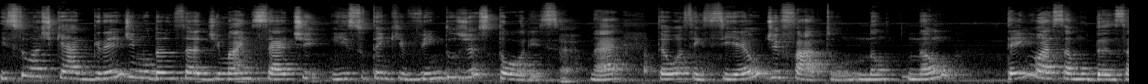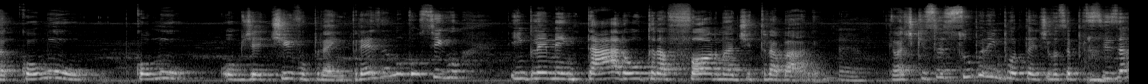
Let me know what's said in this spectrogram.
isso eu acho que é a grande mudança de mindset e isso tem que vir dos gestores, é. né? Então, assim, se eu de fato não, não tenho essa mudança como, como objetivo para a empresa, eu não consigo implementar outra forma de trabalho. É. Eu acho que isso é super importante. Você precisa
